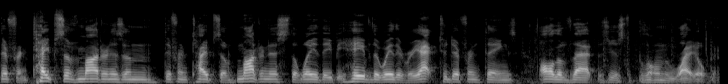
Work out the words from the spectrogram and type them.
different types of modernism, different types of modernists, the way they behave, the way they react to different things, all of that is just blown wide open.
